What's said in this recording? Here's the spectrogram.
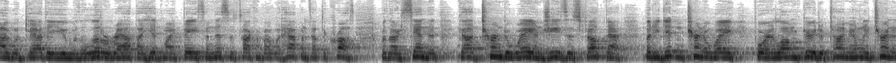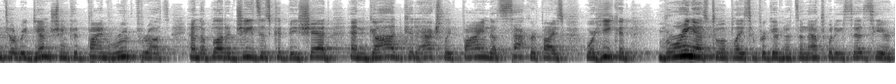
I will gather you. With a little wrath I hid my face. And this is talking about what happens at the cross with our sin that God turned away and Jesus felt that. But he didn't turn away for a long period of time. He only turned until redemption could find root for us and the blood of Jesus could be shed and God could actually find a sacrifice where he could bring us to a place of forgiveness. And that's what he says here.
